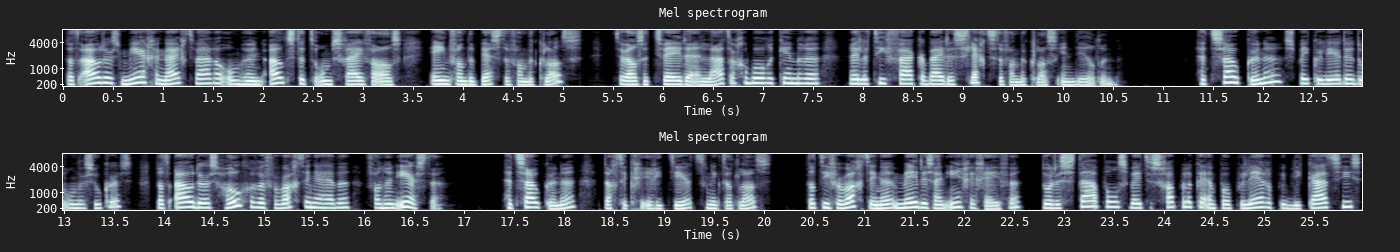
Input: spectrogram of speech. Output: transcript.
dat ouders meer geneigd waren om hun oudste te omschrijven als een van de beste van de klas, terwijl ze tweede en later geboren kinderen relatief vaker bij de slechtste van de klas indeelden. Het zou kunnen, speculeerden de onderzoekers, dat ouders hogere verwachtingen hebben van hun eerste. Het zou kunnen, dacht ik geïrriteerd toen ik dat las, dat die verwachtingen mede zijn ingegeven door de stapels wetenschappelijke en populaire publicaties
